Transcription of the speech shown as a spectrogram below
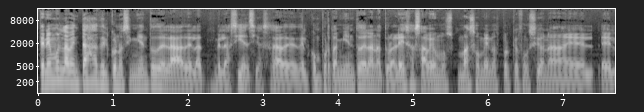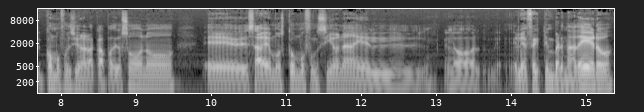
tenemos la ventaja del conocimiento de, la, de, la, de las ciencias, o sea, de, del comportamiento de la naturaleza. Sabemos más o menos por qué funciona el, el cómo funciona la capa de ozono, eh, sabemos cómo funciona el, el efecto invernadero,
